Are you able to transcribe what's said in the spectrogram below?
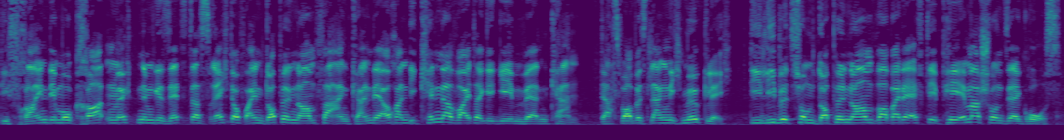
Die Freien Demokraten möchten im Gesetz das Recht auf einen Doppelnamen verankern, der auch an die Kinder weitergegeben werden kann. Das war bislang nicht möglich. Die Liebe zum Doppelnamen war bei der FDP immer schon sehr groß.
